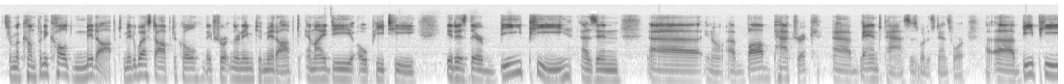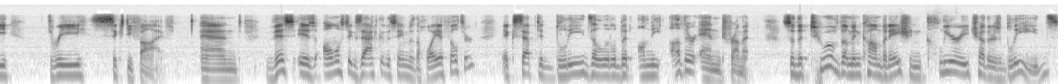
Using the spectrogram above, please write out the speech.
It's from a company called Midopt, Midwest Optical. They've shortened their name to Midopt, M-I-D-O-P-T. It is their BP, as in, uh, you know, uh, Bob Patrick uh, Band Pass is what it stands for. Uh, BP 365. And this is almost exactly the same as the Hoya filter, except it bleeds a little bit on the other end from it. So the two of them in combination clear each other's bleeds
